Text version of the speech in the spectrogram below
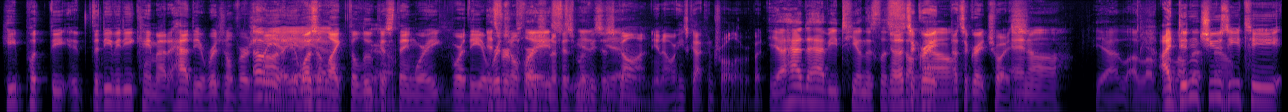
he put the the DVD came out. It had the original version Oh, on yeah, it. yeah, It wasn't yeah. like the Lucas Yeah. thing where he where the original version of his movies yeah, is yeah. gone. You know, where he's got control over. But yeah, I had to have ET on this list. No, that's a great- that's a great choice. And uh, yeah, I, I love. I love didn't that choose film. ET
